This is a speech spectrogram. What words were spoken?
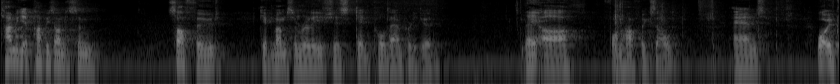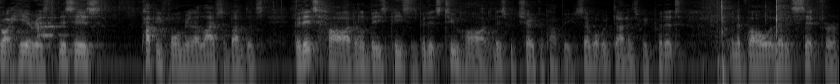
Time to get puppies onto some soft food, give mum some relief. She's getting pulled down pretty good. They are four and a half weeks old. And what we've got here is, this is puppy formula, Life's Abundance, but it's hard, little beast pieces, but it's too hard. This would choke a puppy. So what we've done is we put it in a bowl and let it sit for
